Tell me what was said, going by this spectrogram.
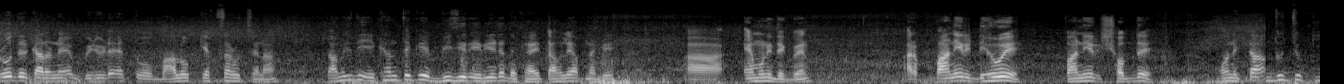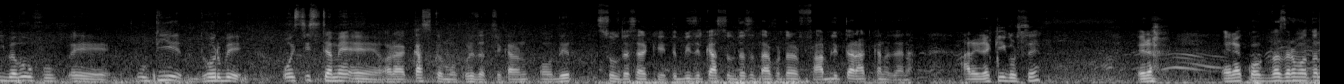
রোদের কারণে ভিডিওটা এত ভালো ক্যাপচার হচ্ছে না। তো আমি যদি এখান থেকে বীজের এরিয়াটা দেখাই তাহলে আপনাকে এমনই দেখবেন। আর পানির ঢেউয়ে, পানির শব্দে অনেকটা সৌন্দর্য কীভাবে উঠিয়ে ধরবে, ওই সিস্টেমে ওরা কাজকর্ম করে যাচ্ছে। কারণ ওদের চলতেছে আর কি। তো বীজের কাজ চলতেছে, তারপর তার পাবলিক তো আর আটকানো যায় না। আর এরা কি করছে? এরা এরা কক্সবাজার মতন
